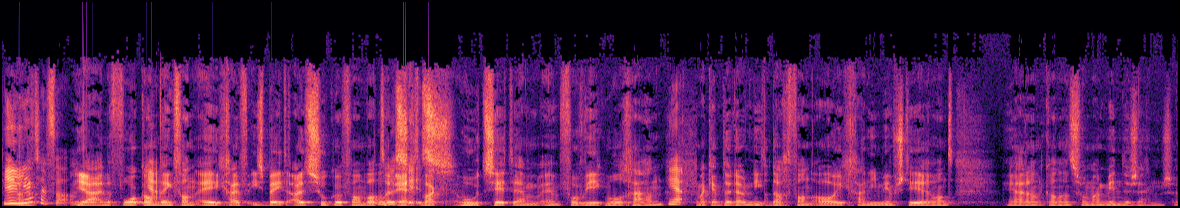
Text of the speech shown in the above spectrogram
je leert ervan. ja, aan de voorkant Ja. denk van, hé, ik ga even iets beter uitzoeken van wat Hoe er echt, waar ik- hoe het zit en, en voor wie ik wil gaan. Ja. Maar ik heb daar nou niet gedacht van, oh, ik ga niet meer investeren, want ja, dan kan het zomaar minder zijn of zo.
